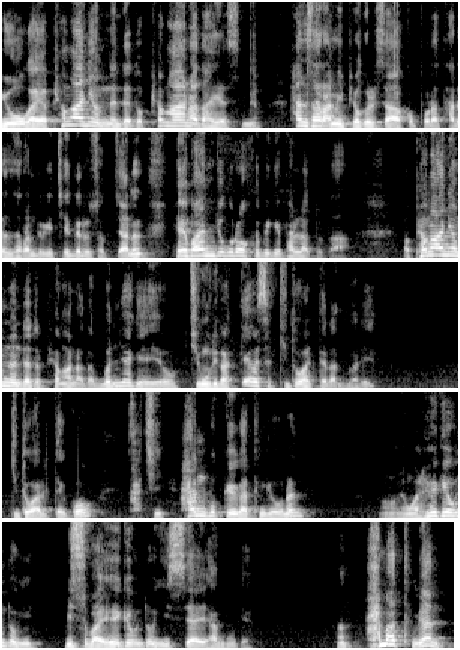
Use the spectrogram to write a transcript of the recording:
유혹하여 평안이 없는데도 평안하다 하였으며 한 사람이 벽을 쌓았고 보라 다른 사람들에게 제대로 섞지 않은 해반죽으로 흡에게 발랐도다. 평안이 없는데도 평안하다. 뭔 얘기예요? 지금 우리가 깨어서 기도할 때란 말이에요. 기도할 때고 같이 한국교회 같은 경우는 어, 정말 회개 운동이 미스바의 회개 운동이 있어야 해 한국에 어? 하마터면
